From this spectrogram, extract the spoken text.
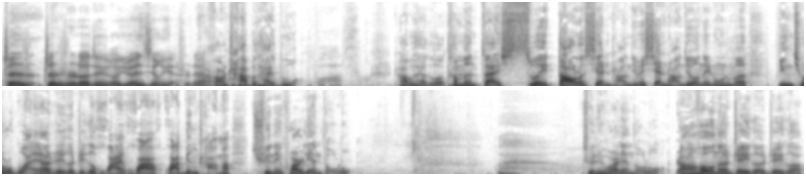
真实真实的这个原型也是这样。好像差不太多。哇塞，差不太多。他们在，所以到了现场，因为现场就有那种什么冰球馆呀，这个这个滑滑滑冰场啊，去那块练走路。唉，去那块练走路。然后呢，这个这个，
